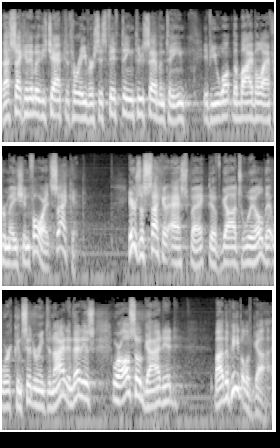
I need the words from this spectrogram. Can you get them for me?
That's 2 Timothy chapter 3, verses 15 through 17, if you want the Bible affirmation for it. Second, here's a second aspect of God's will that we're considering tonight, and that is we're also guided by the people of God.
